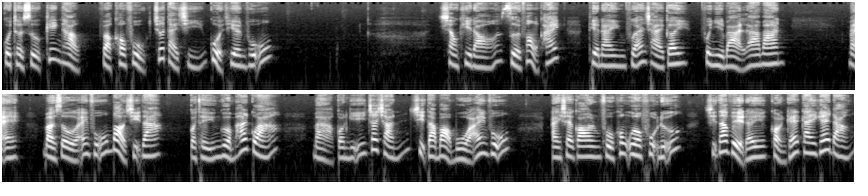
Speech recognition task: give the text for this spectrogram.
cô thật sự kinh ngạc và không phục trước tài trí của Thiên Vũ. Trong khi đó, dưới phòng khách, Thiên Anh vừa ăn trái cây, vừa nhìn bà La Man. Mẹ, bảo giờ anh Vũ bỏ chị ta? Con thấy ngườm hát quá Mà con nghĩ chắc chắn chị ta bỏ bùa anh Vũ Anh trai con phù không ưa phụ nữ Chị ta về đây còn ghét cay ghét đắng,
